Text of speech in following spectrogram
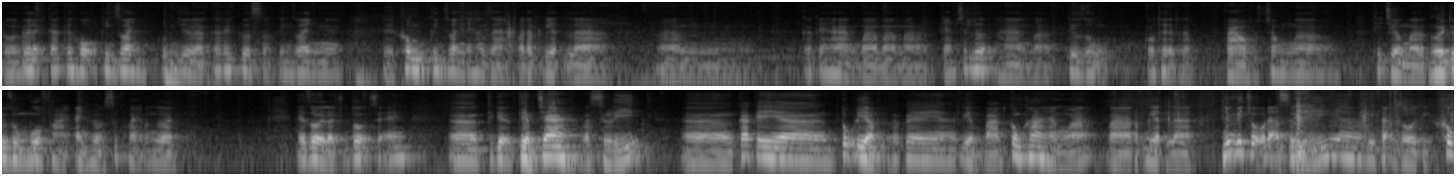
đối với lại các cái hộ kinh doanh cũng như là các cái cơ sở kinh doanh ờ, để không kinh doanh cái hàng giả và đặc biệt là um, các cái hàng mà mà mà kém chất lượng hàng mà tiêu dùng có thể là vào trong uh, thị trường mà người tiêu dùng mua phải ảnh hưởng sức khỏe con người. Thế rồi là chúng tôi sẽ uh, kiểm tra và xử lý uh, các cái uh, tụ điểm, các cái điểm bán công khai hàng hóa và đặc biệt là những cái chỗ đã xử lý ờ, vi phạm rồi thì không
